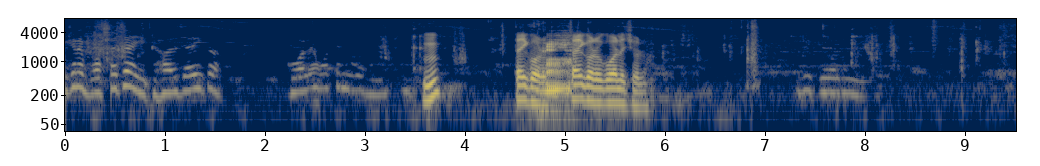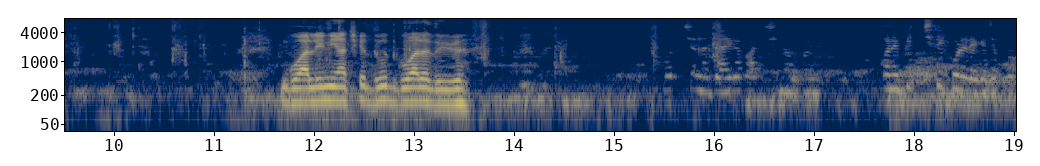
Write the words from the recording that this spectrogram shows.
এখানে বসা যায় ঢাল জায়গা? গোয়ালের মতো নিয়ে যাব হুম? তাই করো তাই করো গোয়ালে চলো। যদি নিয়ে গোয়ালি নিয়ে আজকে দুধ গোয়ালে দুইবে হচ্ছে না জায়গা পাচ্ছি না ওখানে। ওখানে বিচ্ছিরি করে রেখেছে পুরো।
